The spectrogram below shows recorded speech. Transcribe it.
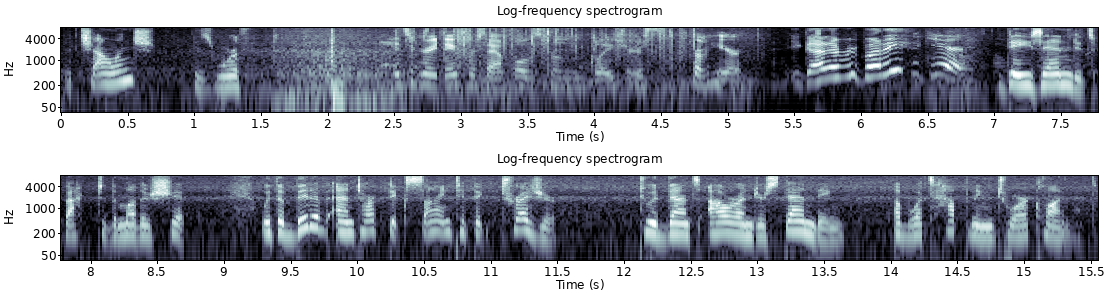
The challenge is worth it. It's a great day for samples from glaciers from here. You got everybody? Here. Day's end, it's back to the mother ship with a bit of Antarctic scientific treasure to advance our understanding of what's happening to our climate.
